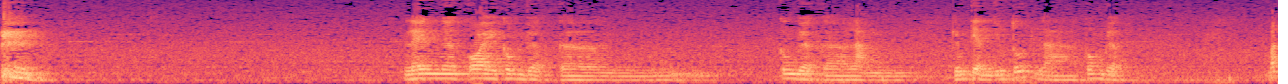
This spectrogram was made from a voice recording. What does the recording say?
lên ờ, coi công việc uh, công việc uh, làm kiếm tiền youtube là công việc bắt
